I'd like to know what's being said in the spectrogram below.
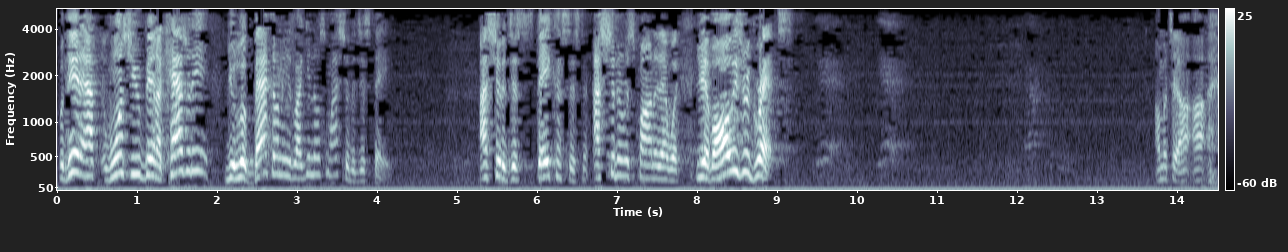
But then after, once you've been a casualty, you look back on it, it's like, you know, somebody should have just stayed. I should have just stayed consistent. I shouldn't have responded that way. You have all these regrets. I'm gonna tell you, I,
